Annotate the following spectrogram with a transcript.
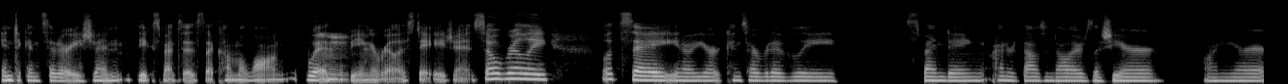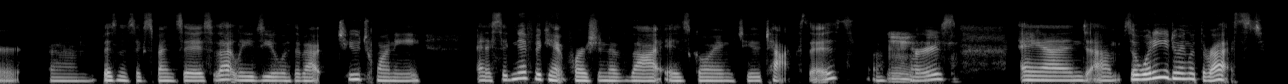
into consideration the expenses that come along with mm. being a real estate agent. So, really, let's say, you know, you're conservatively spending $100,000 this year on your um, business expenses. So that leaves you with about 220 and a significant portion of that is going to taxes, of mm. course. And um, so, what are you doing with the rest?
